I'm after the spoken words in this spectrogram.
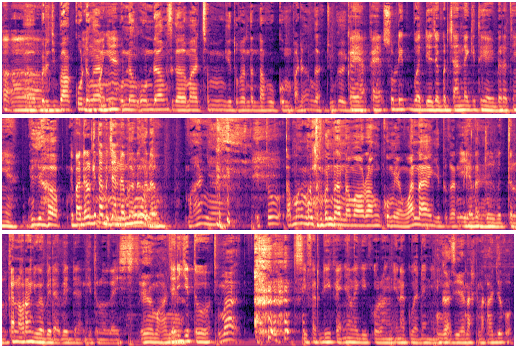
Uh, uh, eh, berjibaku dengan pokoknya- undang-undang segala macem gitu kan tentang hukum. Padahal enggak juga gitu. kayak kayak sulit buat diajak bercanda gitu ya ibaratnya ya? Iya. Ya, padahal kita bercanda mulu kadang-kadang. loh. Makanya itu kamu emang temenan sama orang hukum yang mana gitu kan? Iya betul betul kan orang juga beda-beda gitu loh guys. Iya makanya. Jadi gitu Cuma si Ferdi kayaknya lagi kurang enak badan nih. enggak sih enak-enak aja kok.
